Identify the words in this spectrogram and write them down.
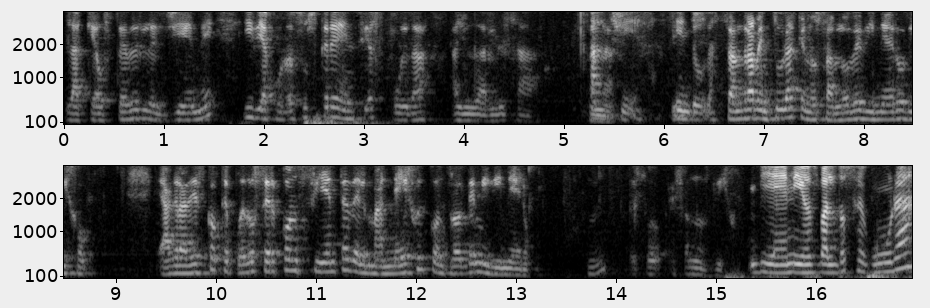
la que a ustedes les llene y de acuerdo a sus creencias pueda ayudarles a sanar. Así es, sin duda. Sandra Ventura, que nos habló de dinero, dijo, agradezco que puedo ser consciente del manejo y control de mi dinero. ¿Mm? Eso, eso nos dijo. Bien, y Osvaldo Segura,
